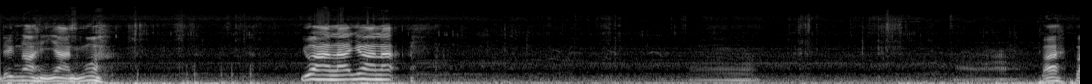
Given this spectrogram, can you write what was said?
เด็กน้อยย่านงัว ยู่หันละยู่หันละไปไป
